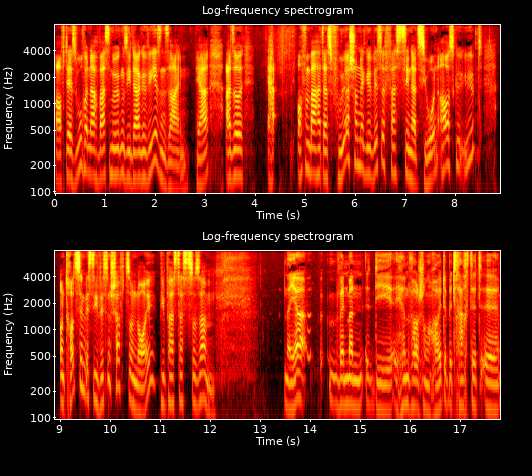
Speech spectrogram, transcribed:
auf der Suche nach was mögen sie da gewesen sein. Ja, also offenbar hat das früher schon eine gewisse Faszination ausgeübt und trotzdem ist die Wissenschaft so neu. Wie passt das zusammen? Naja, wenn man die Hirnforschung heute betrachtet, äh,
